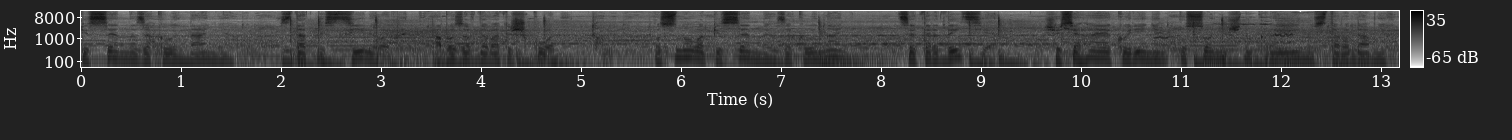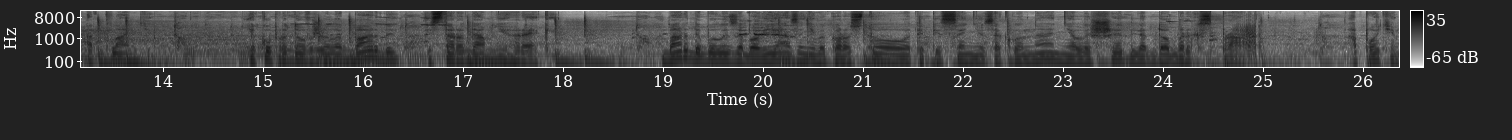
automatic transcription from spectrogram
пісенне заклинання, здатне зцілювати або завдавати шкоди. Основа пісенних заклинань це традиція, що сягає корінням у сонячну країну стародавніх атлантів, яку продовжили барди і стародавні греки. Барди були зобов'язані використовувати пісенні заклинання лише для добрих справ, а потім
